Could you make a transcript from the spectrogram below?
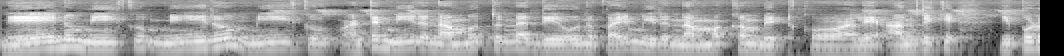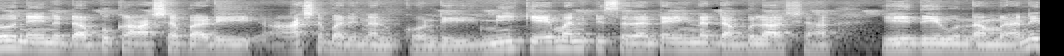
నేను మీకు మీరు మీకు అంటే మీరు నమ్ముతున్న దేవునిపై మీరు నమ్మకం పెట్టుకోవాలి. అందుకే ఇప్పుడు నేను డబ్బుకు ఆశపడి ఆశపడిన అనుకోండి మీకేమనిపిస్తుంది అంటే అయినా డబ్బుల ఆశ ఏ దేవుని నమ్మ అని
